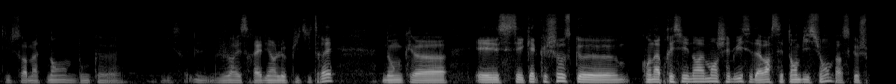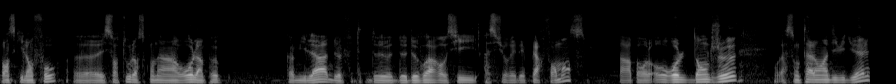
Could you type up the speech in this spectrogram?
qu'il soit maintenant donc euh, le joueur israélien le plus titré. Donc, et c'est quelque chose que qu'on apprécie énormément chez lui, c'est d'avoir cette ambition parce que je pense qu'il en faut, et surtout lorsqu'on a un rôle un peu comme il a, de devoir aussi assurer des performances par rapport au rôle dans le jeu, à son talent individuel.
